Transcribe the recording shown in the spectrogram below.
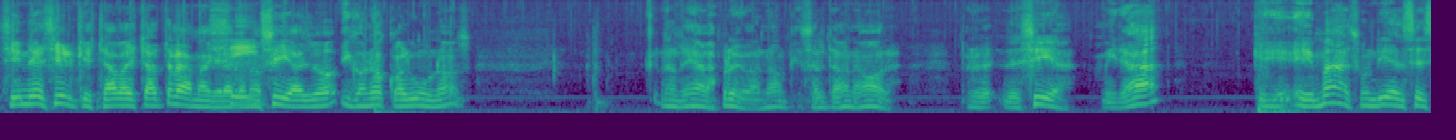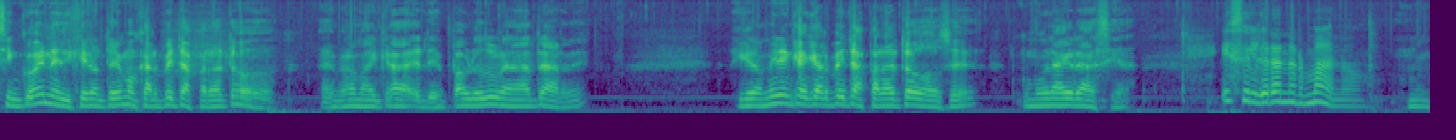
sin decir que estaba esta trama, que la conocía yo, y conozco algunos, no tenía las pruebas, ¿no? Que saltaban ahora. Pero decía, mirá, que es más, un día en C5N dijeron, tenemos carpetas para todos. En el programa de Pablo Dugan a la tarde. Dijeron, miren que hay carpetas para todos, ¿eh? Como una gracia. Es el gran hermano Mm.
